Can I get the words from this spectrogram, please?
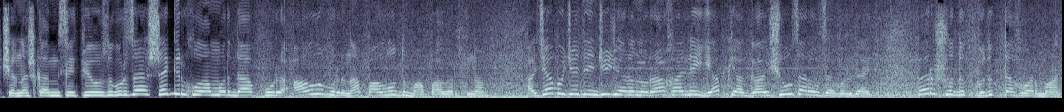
Шавнашка мислетпе узугурза шагер хуламырда пуры аллы вырына палу дума балыртына. Ажа бұжа денжи жарынура халі яп яга шул зарылза вырдать. Пір шудық будық тағварман.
